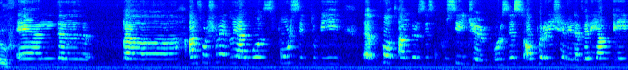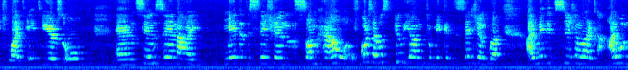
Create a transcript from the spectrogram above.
Oof. And uh, unfortunately, I was forced to be uh, put under this procedure or this operation in a very young age, like eight years old. And since then, I made a decision somehow. Of course, I was too young to make a decision, but I made a decision like I will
